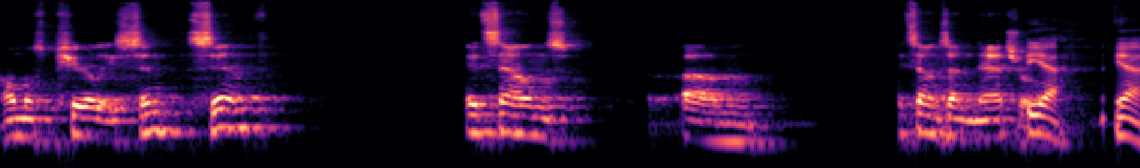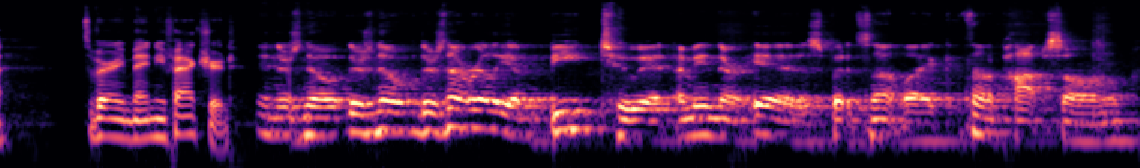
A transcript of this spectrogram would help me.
almost purely synth, synth it sounds um, it sounds unnatural. Yeah, yeah, it's very manufactured. and there's no there's no there's not really a beat to it. I mean there is but it's not like it's not a pop song.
